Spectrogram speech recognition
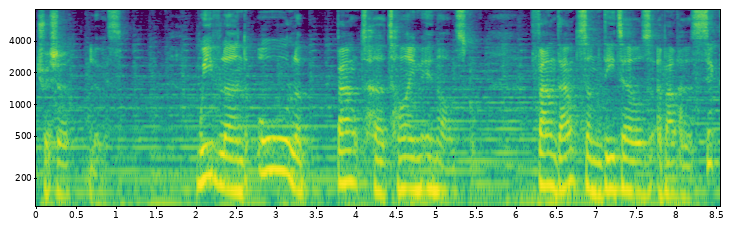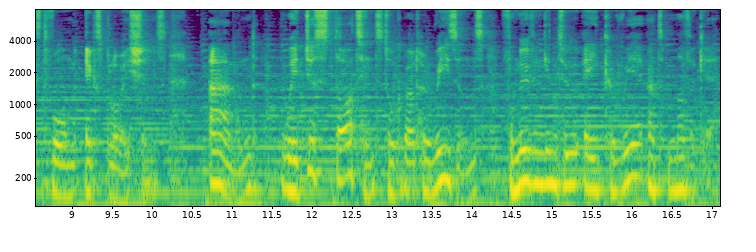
Trisha Lewis. We've learned all about her time in art school, found out some details about her sixth form explorations, and we're just starting to talk about her reasons for moving into a career at Mothercare.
